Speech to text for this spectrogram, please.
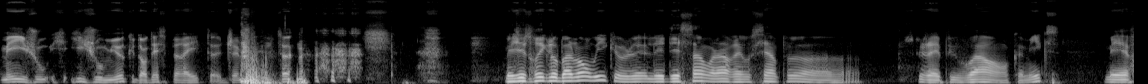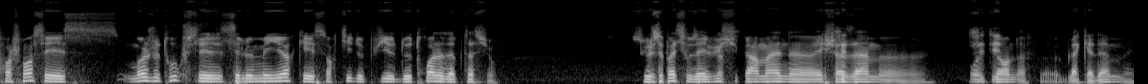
mais, il joue, il joue mieux que dans Desperate, James Hamilton. mais j'ai trouvé globalement, oui, que les, dessins, voilà, rehaussaient un peu euh, ce que j'avais pu voir en comics. Mais franchement, c'est, moi, je trouve que c'est le meilleur qui est sorti depuis deux trois adaptations. Parce que je sais pas si vous avez vu Superman et Shazam, Return of Black Adam. Mais...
